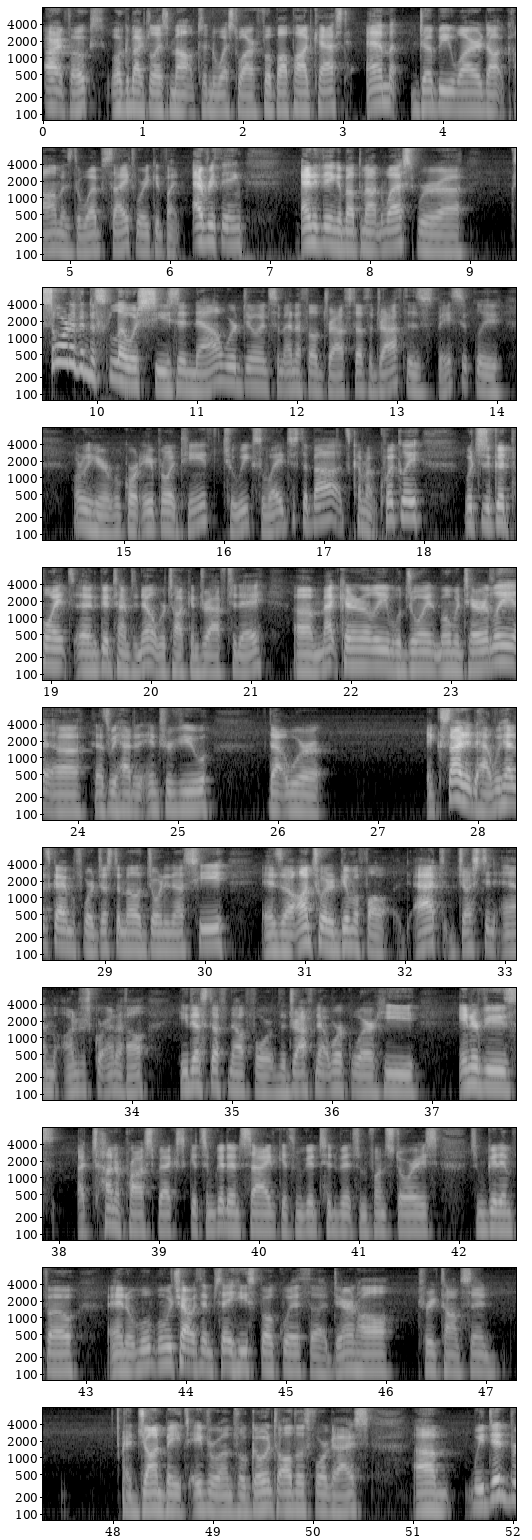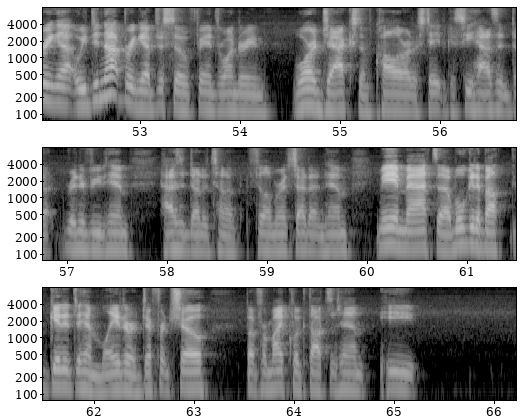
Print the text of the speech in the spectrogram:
All right, folks, welcome back to Let's Mountain West Wire Football Podcast. MWWire.com is the website where you can find everything, anything about the Mountain West. We're uh, sort of in the slowest season now. We're doing some NFL draft stuff. The draft is basically, what are we here? Record April 18th, two weeks away, just about. It's coming up quickly, which is a good point and a good time to note. We're talking draft today. Um, Matt Kennerly will join momentarily uh, as we had an interview that we're excited to have. We've had this guy before, Justin Melo, joining us. He is uh, on Twitter. Give him a follow at Justin M underscore NFL. He does stuff now for the Draft Network where he interviews a ton of prospects, gets some good insight, gets some good tidbits, some fun stories, some good info. And when we chat with him today, he spoke with uh, Darren Hall, Tariq Thompson, and John Bates, Avery Williams. We'll go into all those four guys. Um, we did bring up, we did not bring up, just so fans are wondering, Warren Jackson of Colorado State because he hasn't d- interviewed him, hasn't done a ton of film or insight on him. Me and Matt, uh, we'll get about get into him later, a different show. But for my quick thoughts of him, he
